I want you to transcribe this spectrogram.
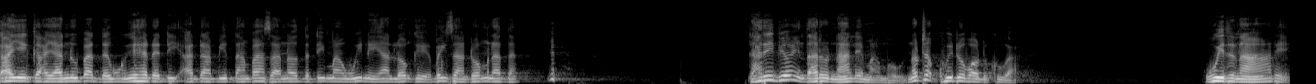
ကာယေကာယ ानु ပတ္တဝေဟရတိအတ္တပိတံပါဇာနောတတိမဝိနေယလောကေအဘိဇာဒေါမနတံဒါတွေပြောရင်ဒါတို့နားလည်မှာမဟုတ်ဘူးနောက်ထပ်ခွေးတို့ပေါ့တစ်ခုက ဝေဒနာတဲ့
